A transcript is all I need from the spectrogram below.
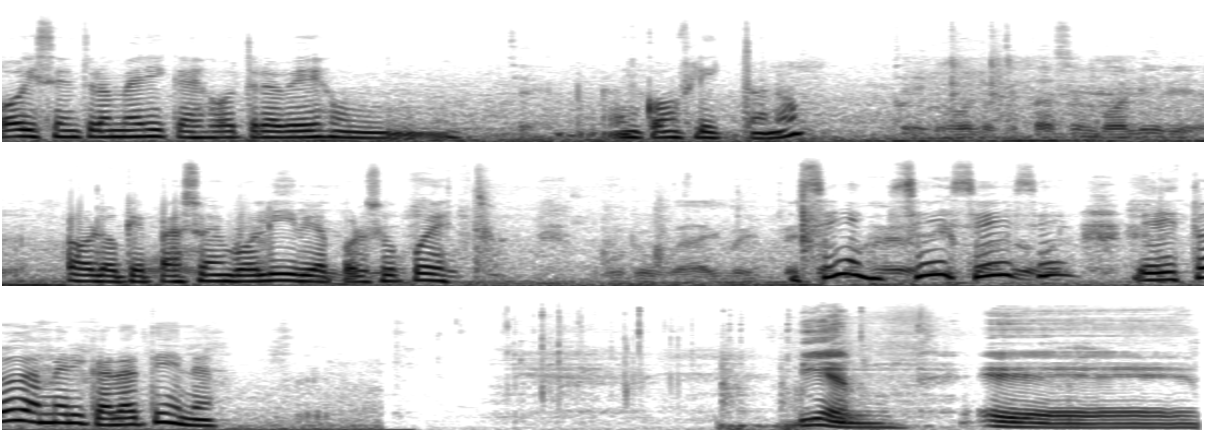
hoy Centroamérica es otra vez un, un conflicto, ¿no? Sí, pasó en Bolivia. O lo que pasó en Bolivia, por supuesto. Uruguay, sí, sí, sí, sí, es toda América Latina. Bien, eh,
